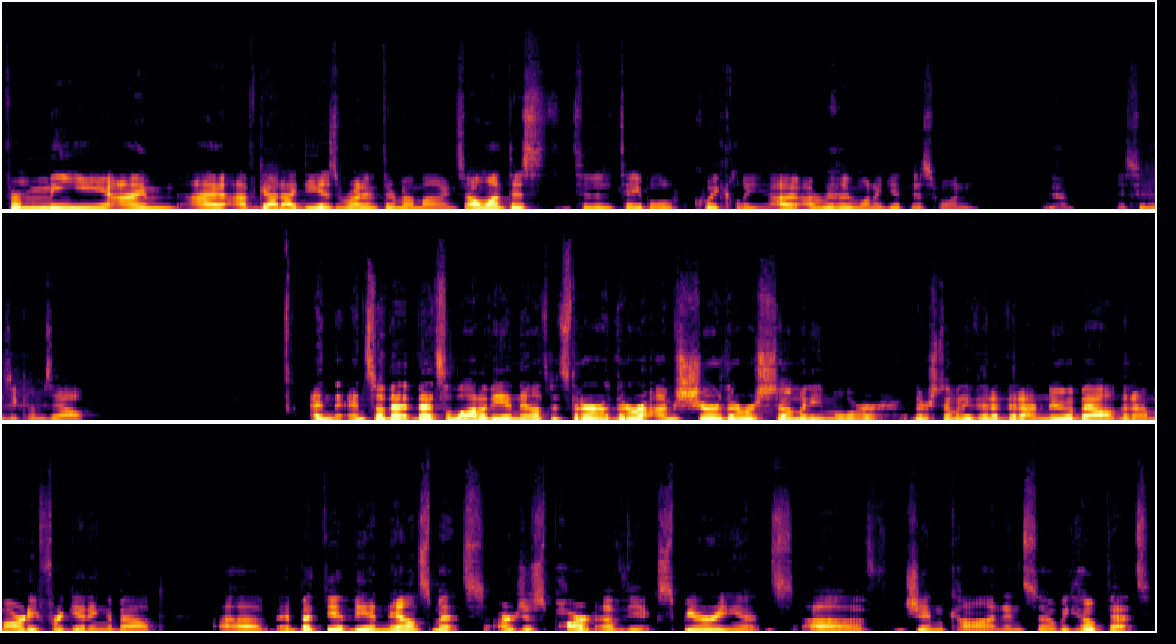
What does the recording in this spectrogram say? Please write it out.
For me, I'm I, i have got ideas running through my mind, so I want this to the table quickly. I, I really want to get this one yep. as soon as it comes out and and so that that's a lot of the announcements. There are there are I'm sure there were so many more. There's so many that that I knew about that I'm already forgetting about. Uh, but the the announcements are just part of the experience of Gen Con, and so we hope that's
